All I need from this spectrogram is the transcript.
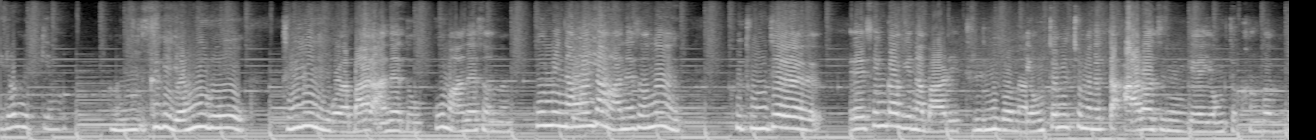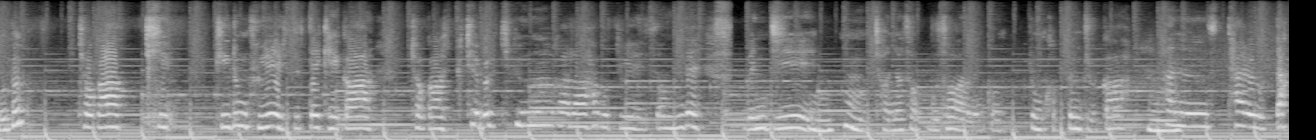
이런 느낌. 음, 그게 영으로 들리는 거야. 말 안 해도. 꿈 안에서는. 꿈이나 환상 안에서는 그 존재의 생각이나 말이 들리거나 0.1초 만에 딱 알아지는 게 영적 감각이거든? 저가 기, 기둥 뒤에 있을 때 걔가 저가 제발 지나가라 하고 뒤에 있었는데 왠지 음. 음, 저 녀석 무서워하는 건 좀 겁 좀 줄까 음. 하는 스타일로 딱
